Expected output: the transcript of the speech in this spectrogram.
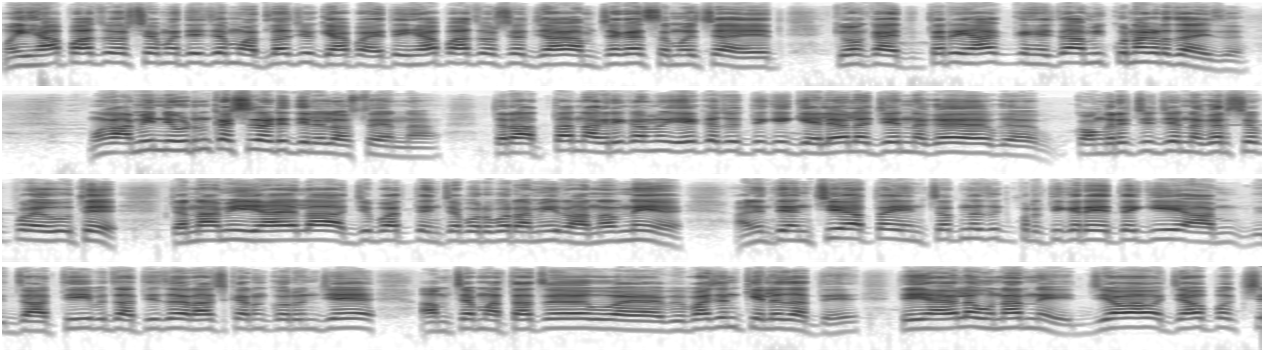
मग ह्या पाच वर्षामध्ये जे मधला जो गॅप आहे तर ह्या पाच वर्षात ज्या आमच्या काय समस्या आहेत किंवा काय तर ह्या ह्याचा आम्ही कुणाकडे जायचं? मग आम्ही निवडून कशासाठी दिलेलो असतो यांना? तर आत्ता नागरिकांना एकच होती की गेल्याला जे नगर काँग्रेसचे जे नगरसेवक होते त्यांना आम्ही ह्याला अजिबात त्यांच्याबरोबर आम्ही राहणार नाही आहे आणि त्यांची आता यांच्यातनं प्रतिक्रिया येते की आम जाती जातीचं राजकारण करून जे आमच्या मताचं व- विभाजन केलं जाते ते ह्यावेळेला होणार नाही. जेव्हा ज्या पक्ष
